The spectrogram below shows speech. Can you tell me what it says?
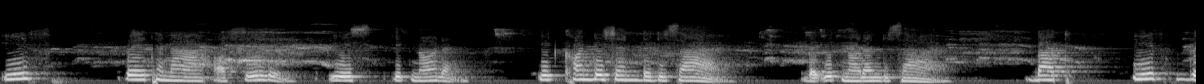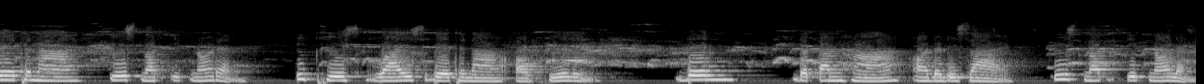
If Vedana of feeling is ignorant. It conditions the desire, the ignorant desire. But if Vedana is not ignorant, it is wise Vedana of feeling, then the tanha or the desire is not ignorant,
